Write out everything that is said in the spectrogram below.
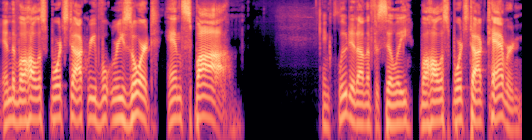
and the Valhalla Sports Talk Revo- Resort and Spa. Included on the facility, Valhalla Sports Talk Tavern.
